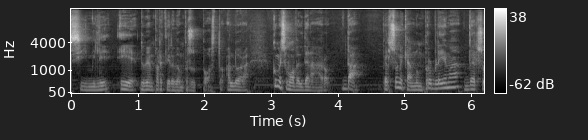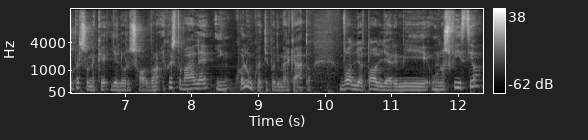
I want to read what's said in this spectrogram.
simili e dobbiamo partire da un presupposto. Allora, come si muove il denaro? Da persone che hanno un problema verso persone che glielo risolvono e questo vale in qualunque tipo di mercato. Voglio togliermi uno sfizio,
